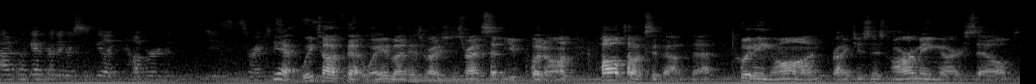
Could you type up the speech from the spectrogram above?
I don't, like I've heard that we're be like covered in Jesus' righteousness. Yeah, we talk that way about his righteousness, right? Something you put on. Paul talks about that, putting on righteousness, arming ourselves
